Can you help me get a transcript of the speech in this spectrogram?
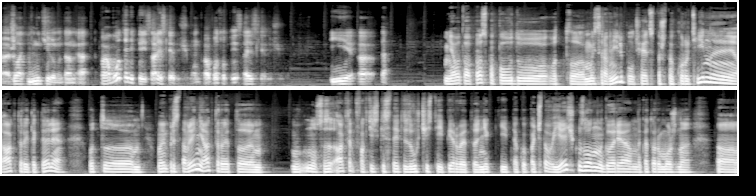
э, желательно мутируемые данные а поработали, переслали следующему. Он поработал, переслали следующему. И э, да. У меня вот вопрос по поводу, вот э, мы сравнили, получается, то, что курутины, акторы и так далее. Вот э, в моем представлении актор это ну, актор фактически состоит из двух частей. Первый это некий такой почтовый ящик, условно говоря, на который можно э,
